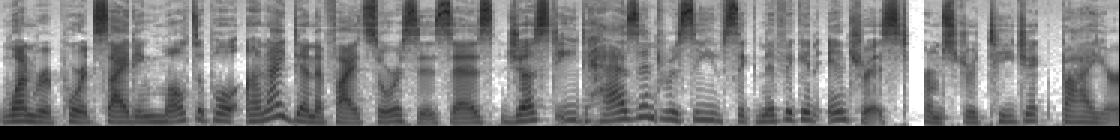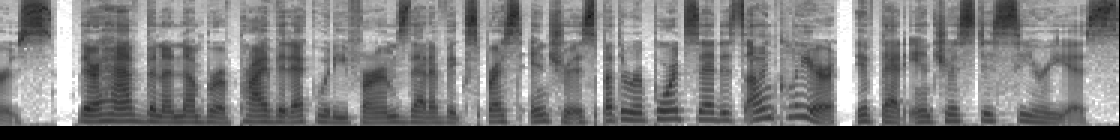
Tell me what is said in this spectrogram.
One report citing multiple unidentified sources says Just Eat hasn't received significant interest from strategic buyers. There have been a number of private equity firms that have expressed interest, but the report said it's unclear if that interest is serious.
